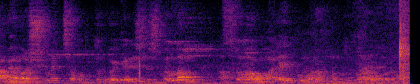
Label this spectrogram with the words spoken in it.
আমি আমার শুভেচ্ছা বক্তব্য এখানে শেষ করলাম। আসসালামু আলাইকুম রহমতুল্লাহ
